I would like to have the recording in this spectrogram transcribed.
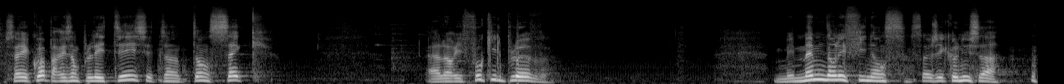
Vous savez quoi? Par exemple, l'été, c'est un temps sec. Alors il faut qu'il pleuve. Mais même dans les finances, ça j'ai connu ça.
